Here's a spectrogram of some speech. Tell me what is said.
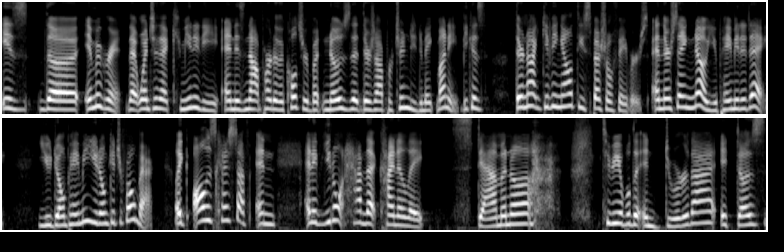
is the immigrant that went to that community and is not part of the culture but knows that there's opportunity to make money because they're not giving out these special favors and they're saying no you pay me today you don't pay me you don't get your phone back like all this kind of stuff and and if you don't have that kind of like stamina to be able to endure that it does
